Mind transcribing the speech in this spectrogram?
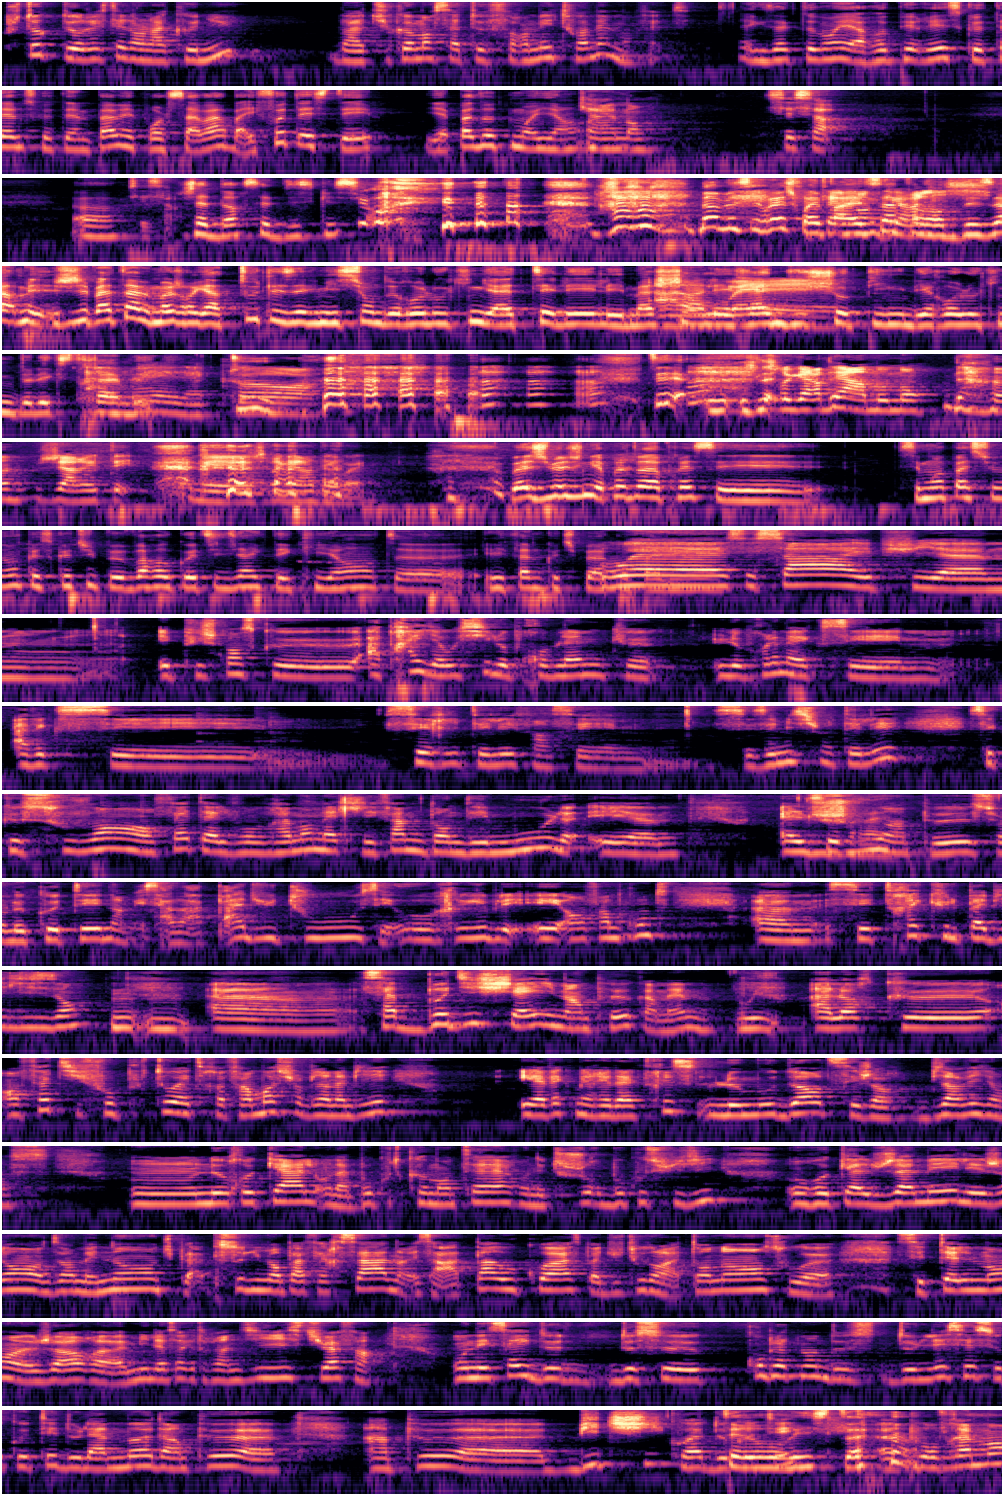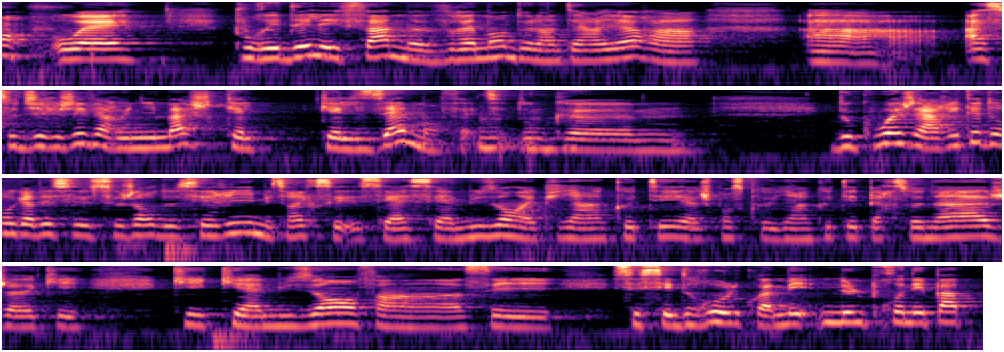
Plutôt que de rester dans l'inconnu, bah, tu commences à te former toi-même, en fait. Exactement, et à repérer ce que t'aimes, ce que t'aimes pas, mais pour le savoir, bah, il faut tester. Il n'y a pas d'autre moyen. Carrément. C'est ça. Oh, c'est ça. J'adore cette discussion. non, mais c'est vrai, je pourrais parler de ça pendant des heures. Mais je sais pas toi, mais moi je regarde toutes les émissions de relooking à la télé, les machins, ah les reines du shopping, les relooking de l'extrême. Ah ouais, d'accord. je, je regardais à un moment. J'ai arrêté. Mais je regardais, ouais. Bah, J'imagine qu'après toi, après, c'est. C'est moins passionnant que ce que tu peux voir au quotidien avec tes clientes euh, et les femmes que tu peux accompagner. Ouais, c'est ça. Et puis, euh, et puis je pense que après il y a aussi le problème que le problème avec ces avec ces séries télé, enfin ces, ces émissions télé, c'est que souvent en fait elles vont vraiment mettre les femmes dans des moules et euh, elles jouent un peu sur le côté non mais ça va pas du tout, c'est horrible et, en fin de compte euh, c'est très culpabilisant, mm, mm. Euh, ça body shame un peu quand même. Oui. Alors que en fait il faut plutôt être, enfin moi sur bien habillé et avec mes rédactrices le mot d'ordre c'est genre bienveillance on ne recale, on a beaucoup de commentaires, on est toujours beaucoup suivi, on recale jamais les gens en disant mais non, tu peux absolument pas faire ça, non mais ça va pas ou quoi, c'est pas du tout dans la tendance ou euh, c'est tellement euh, genre 1990, euh, tu vois, enfin, on essaye de, de se complètement de, de, laisser ce côté de la mode un peu un peu bitchy quoi de Terroriste. côté pour vraiment ouais, pour aider les femmes vraiment de l'intérieur à, à, à se diriger vers une image qu'elles qu'elles aiment en fait. Mm-hmm. Donc donc ouais, j'ai arrêté de regarder ce, genre de série, mais c'est vrai que c'est assez amusant. Et puis il y a un côté, je pense qu'il y a un côté personnage euh, qui est, qui qui est amusant. Enfin, c'est c'est drôle quoi. Mais ne le prenez pas,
